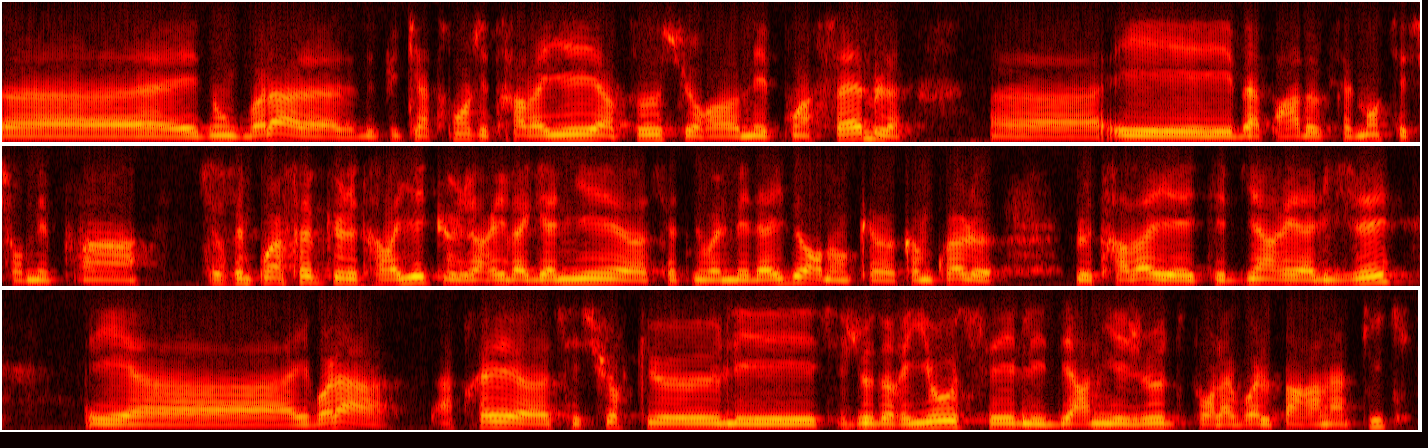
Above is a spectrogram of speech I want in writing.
et donc voilà, depuis quatre ans, j'ai travaillé un peu sur mes points faibles. et bah, paradoxalement, c'est sur ces points faibles que j'ai travaillé que j'arrive à gagner cette nouvelle médaille d'or. Donc comme quoi le travail a été bien réalisé. Et, euh, et, voilà. Après, euh, c'est sûr que les, Jeux de Rio, c'est les derniers Jeux pour la voile paralympique.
